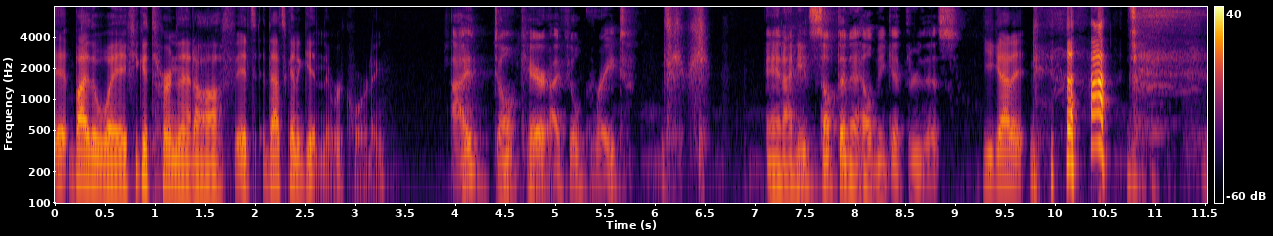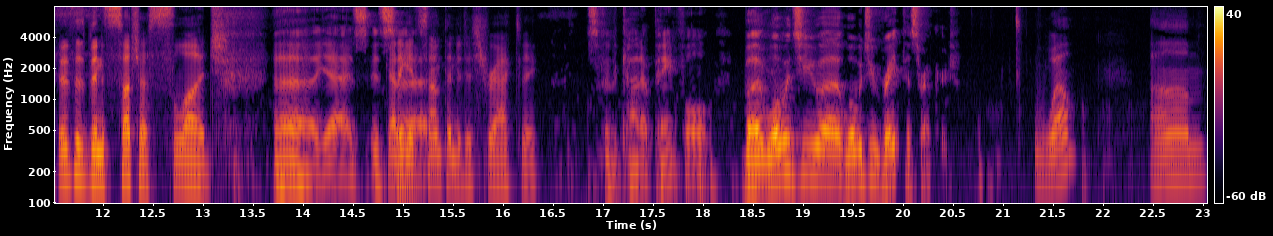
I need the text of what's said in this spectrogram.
uh, by the way, if you could turn that off, it's that's gonna get in the recording. I don't care. I feel great, and I need something to help me get through this. you got it. this has been such a sludge. Uh, yeah, it's it's Got to uh, get something to distract me. it's been kind of painful. But what would you uh, what would you rate this record? Well, um,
